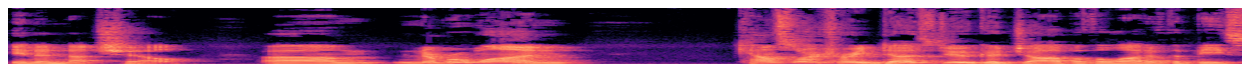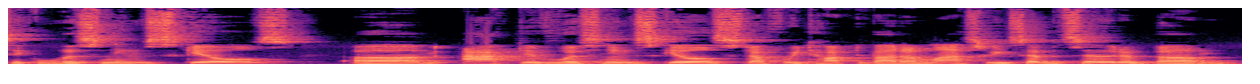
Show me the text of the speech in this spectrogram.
in a nutshell. Um, number one, Counselor Troi does do a good job of a lot of the basic listening skills, um, active listening skills, stuff we talked about on last week's mm-hmm. episode. Um,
